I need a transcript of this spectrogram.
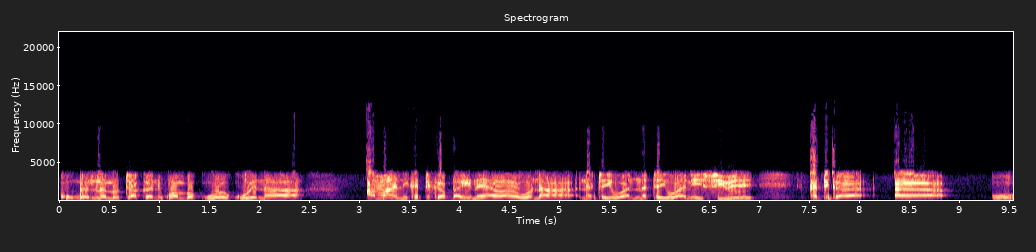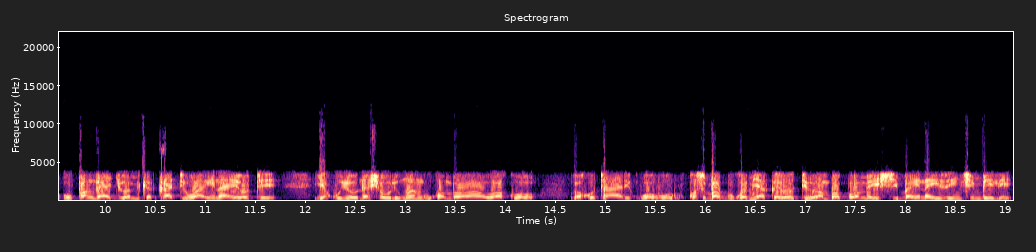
kubwa linalotaka ni kwamba kuwe, kuwe na amani katika baina ya wao na na Taiwan na Taiwan isiwe katika uh, upangaji wa mikakati wa aina yote ya kuionyesha ulimwengu kwamba wao wako wako tayari kuwa uhuru, kwa sababu kwa miaka yote ambapo wameishi baina hizi nchi mbili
